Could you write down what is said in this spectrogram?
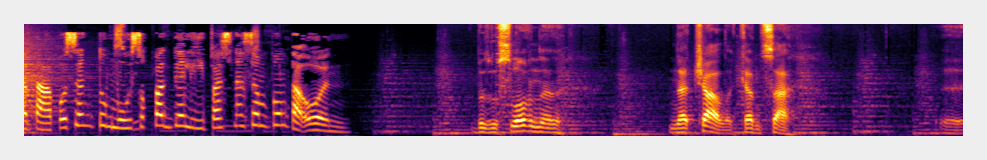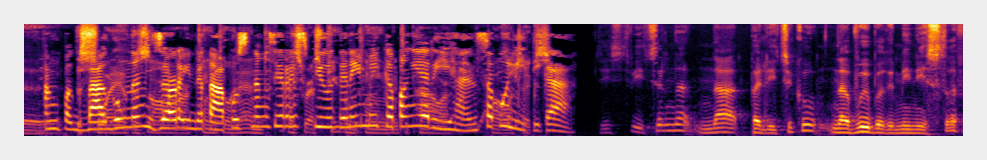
Natapos ang tumusok pagkalipas ng sampung taon. безусловно, начало конца Ang pagbagong ng Tsar ay natapos nang si Rasputin ay may kapangyarihan sa politika. действительно на политику, на выборы министров,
